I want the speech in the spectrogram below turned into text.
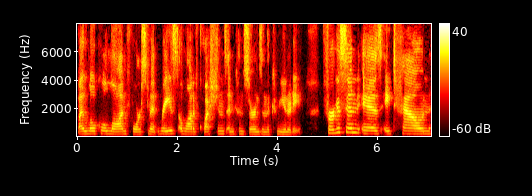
by local law enforcement raised a lot of questions and concerns in the community. Ferguson is a town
